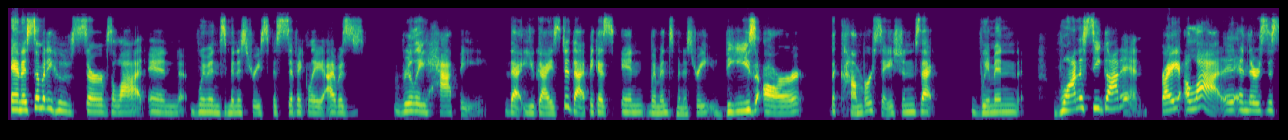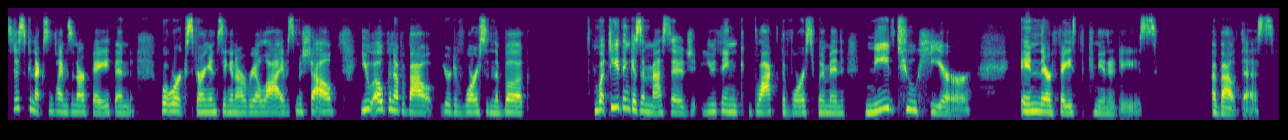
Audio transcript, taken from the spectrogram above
And as somebody who serves a lot in women's ministry specifically, I was really happy that you guys did that because in women's ministry, these are the conversations that women want to see God in, right? A lot. And there's this disconnect sometimes in our faith and what we're experiencing in our real lives. Michelle, you open up about your divorce in the book. What do you think is a message you think Black divorced women need to hear in their faith communities about this?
